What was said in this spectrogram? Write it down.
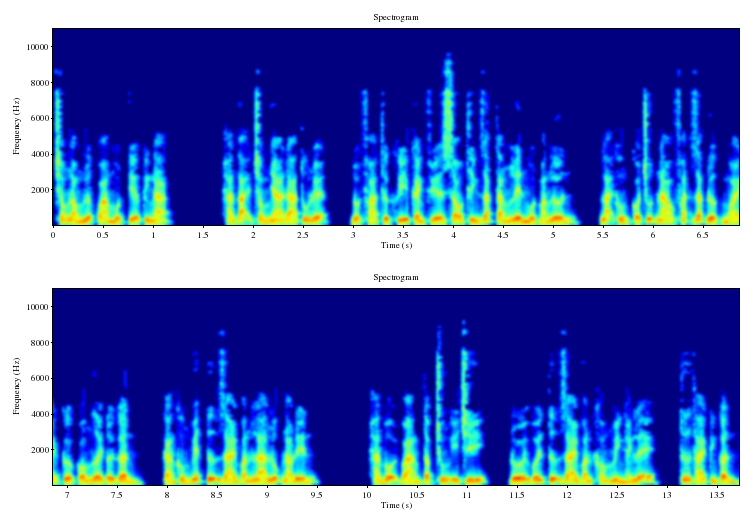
trong lòng lướt qua một tia kinh ngạc. Hắn tại trong nhà đá tu luyện, đột phá thực khí cảnh phía sau thính giác tăng lên một mảng lớn, lại không có chút nào phát giác được ngoài cửa có người tới gần, càng không biết tự giai văn là lúc nào đến. Hắn vội vàng tập trung ý chí đối với tự giai văn không mình hành lễ, tư thái kính cẩn,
